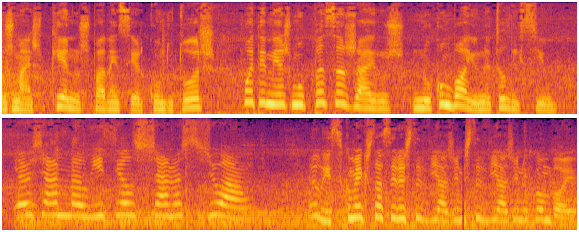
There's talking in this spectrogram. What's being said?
Os mais pequenos podem ser condutores ou até mesmo passageiros no comboio natalício. Eu chamo-me Alice e ele chama-se João. Alice, como é que está a ser esta viagem, esta viagem no comboio?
